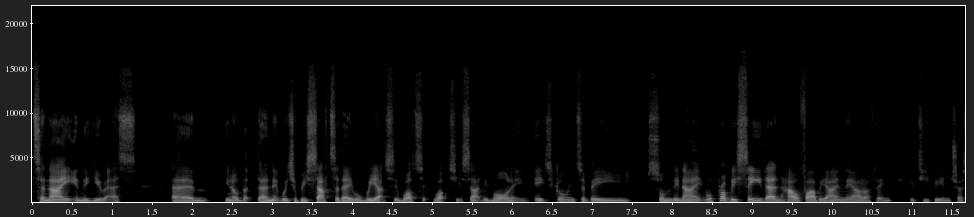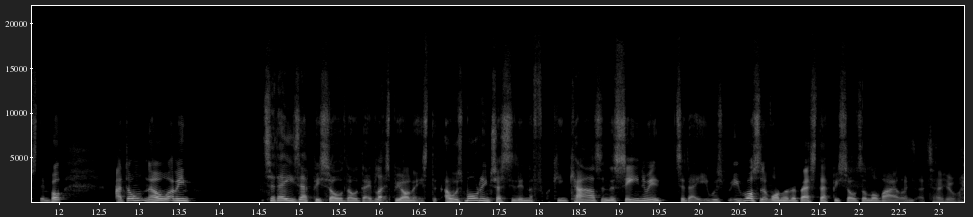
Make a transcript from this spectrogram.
tonight in the US, um, you know, that then it, which will be Saturday when we actually watch it, watch it Saturday morning. It's going to be Sunday night. We'll probably see then how far behind they are. I think, which would be interesting. But I don't know. I mean, today's episode, though, Dave. Let's be honest. I was more interested in the fucking cars and the scenery today. It was. It wasn't one of the best episodes of Love Island. I tell you when,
